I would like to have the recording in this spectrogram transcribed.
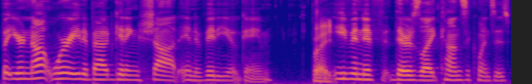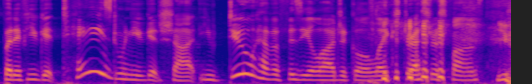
but you're not worried about getting shot in a video game right. even if there's like consequences but if you get tased when you get shot you do have a physiological like stress response You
